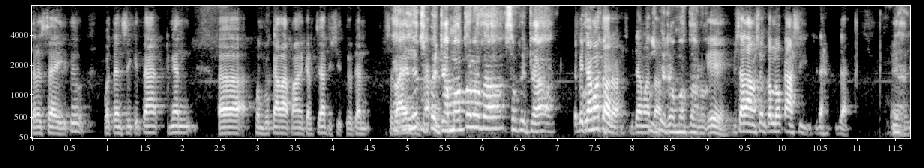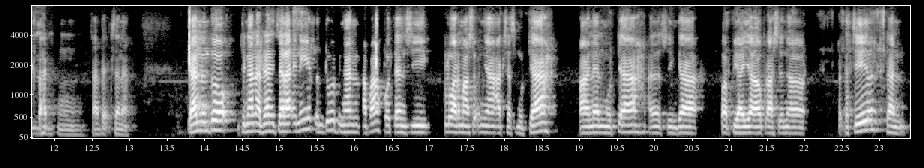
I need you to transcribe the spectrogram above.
selesai. Itu potensi kita dengan uh, membuka lapangan kerja di situ. Dan selain itu sepeda motor atau sepeda sepeda motor sepeda motor. Sepeda motor oke. Bisa langsung ke lokasi sudah sudah. Ya, ya. Hmm, sampai ke sana. Dan untuk dengan adanya jalan ini tentu dengan apa potensi keluar masuknya akses mudah, panen mudah eh, sehingga biaya operasional kecil dan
